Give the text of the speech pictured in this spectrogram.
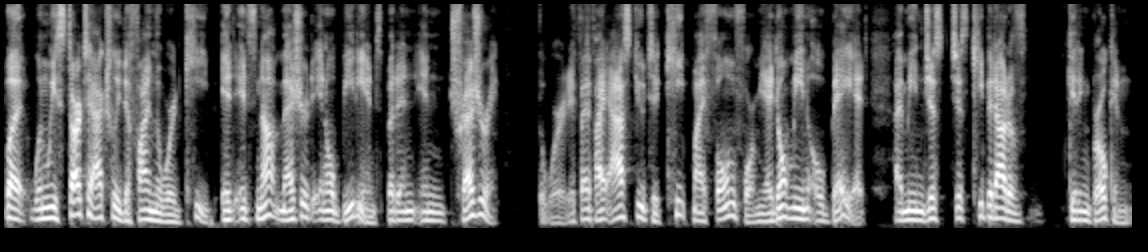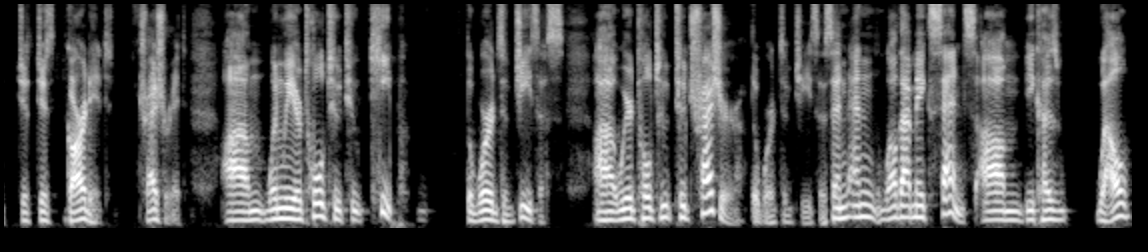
But when we start to actually define the word keep, it, it's not measured in obedience, but in, in treasuring the word. If, if I ask you to keep my phone for me, I don't mean obey it. I mean just just keep it out of getting broken. Just just guard it, treasure it. Um, when we are told to to keep the words of Jesus, uh, we're told to to treasure the words of Jesus, and and well, that makes sense um, because well,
